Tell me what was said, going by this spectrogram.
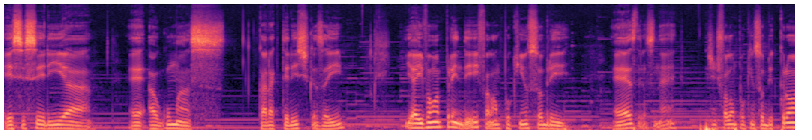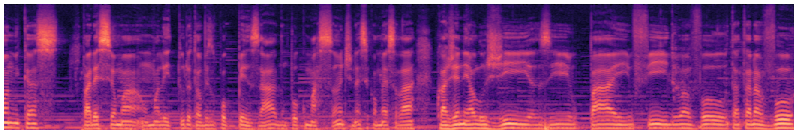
esse seria é, algumas características aí. E aí vamos aprender e falar um pouquinho sobre Esdras, né? A gente falou um pouquinho sobre crônicas, parece ser uma, uma leitura talvez um pouco pesada, um pouco maçante, né? Você começa lá com as genealogias e o pai, o filho, o avô, o tataravô,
